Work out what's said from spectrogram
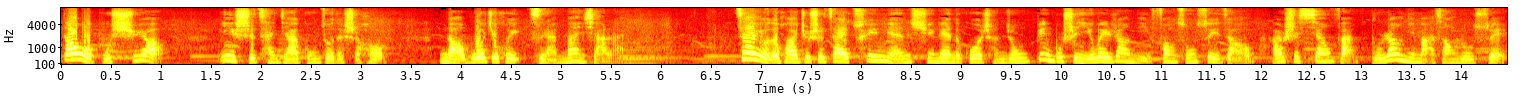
当我不需要意识参加工作的时候。脑波就会自然慢下来。再有的话，就是在催眠训练的过程中，并不是一味让你放松睡着，而是相反，不让你马上入睡，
